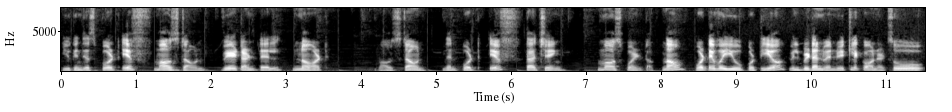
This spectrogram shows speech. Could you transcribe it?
you can just put if mouse down, wait until not mouse down. Then put if touching mouse pointer. Now, whatever you put here will be done when we click on it. So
